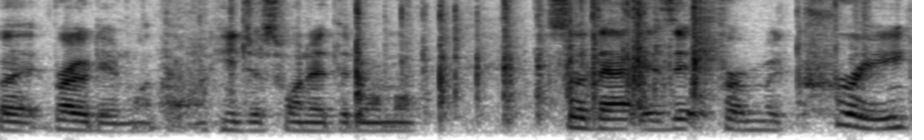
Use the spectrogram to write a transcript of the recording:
but bro didn't want that one. He just wanted the normal. So that is it for McCree.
